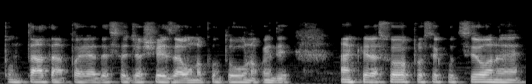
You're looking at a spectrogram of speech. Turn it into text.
puntata, ma poi adesso è già scesa a 1.1, quindi anche la sua prosecuzione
